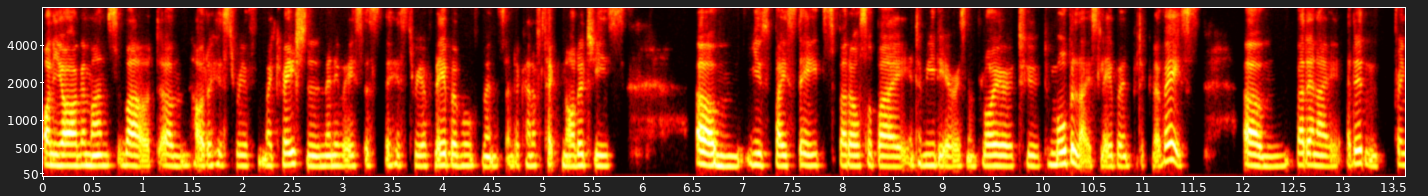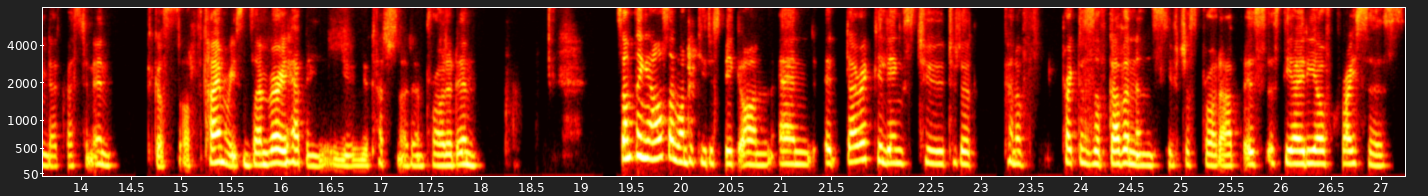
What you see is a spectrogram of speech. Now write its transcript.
on your arguments about um, how the history of migration in many ways is the history of labor movements and the kind of technologies um, used by states, but also by intermediaries and employer to, to mobilize labor in particular ways. Um, but then I, I didn't bring that question in because of time reasons. I'm very happy you, you touched on it and brought it in. Something else I wanted you to speak on, and it directly links to, to the kind of practices of governance you've just brought up, is, is the idea of crisis.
